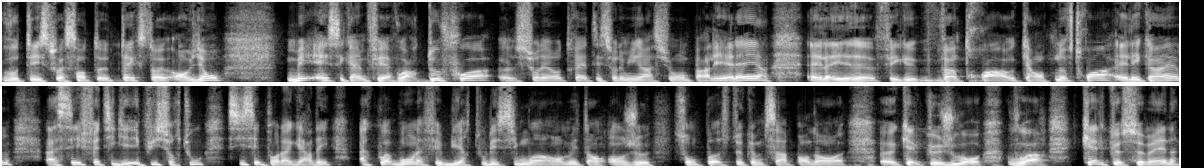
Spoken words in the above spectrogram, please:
voter 60 textes environ, mais elle s'est quand même fait avoir deux fois euh, sur les retraites et sur l'immigration par les LR. Elle a euh, fait 23, 49-3. Elle est quand même assez fatiguée. Et puis surtout, si c'est pour la garder, à quoi bon l'affaiblir tous les six mois en mettant en jeu son poste comme ça pendant euh, quelques jours, voire quelques semaines.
